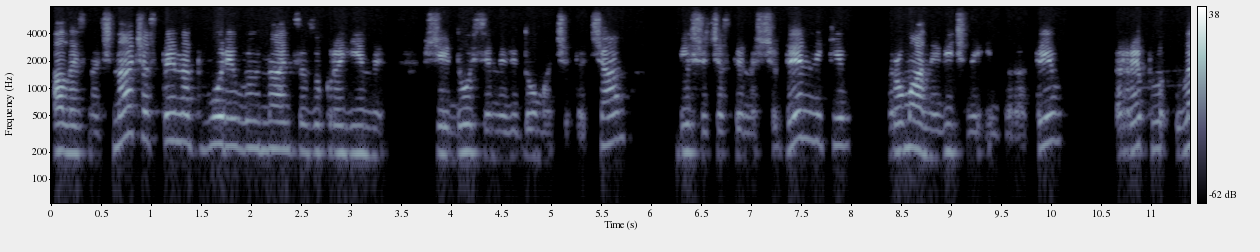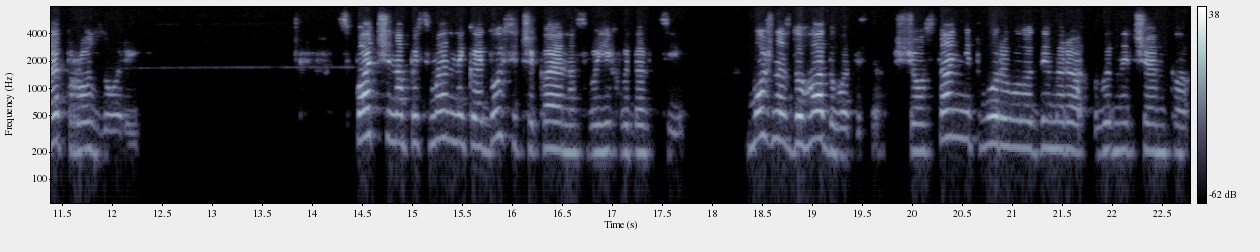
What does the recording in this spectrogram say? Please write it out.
Але значна частина творів вигнанця з України ще й досі невідома читачам, більша частина щоденників, романи Вічний імператив, Лепрозорій. Спадщина письменника й досі чекає на своїх видавців. Можна здогадуватися, що останні твори Володимира Винниченка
